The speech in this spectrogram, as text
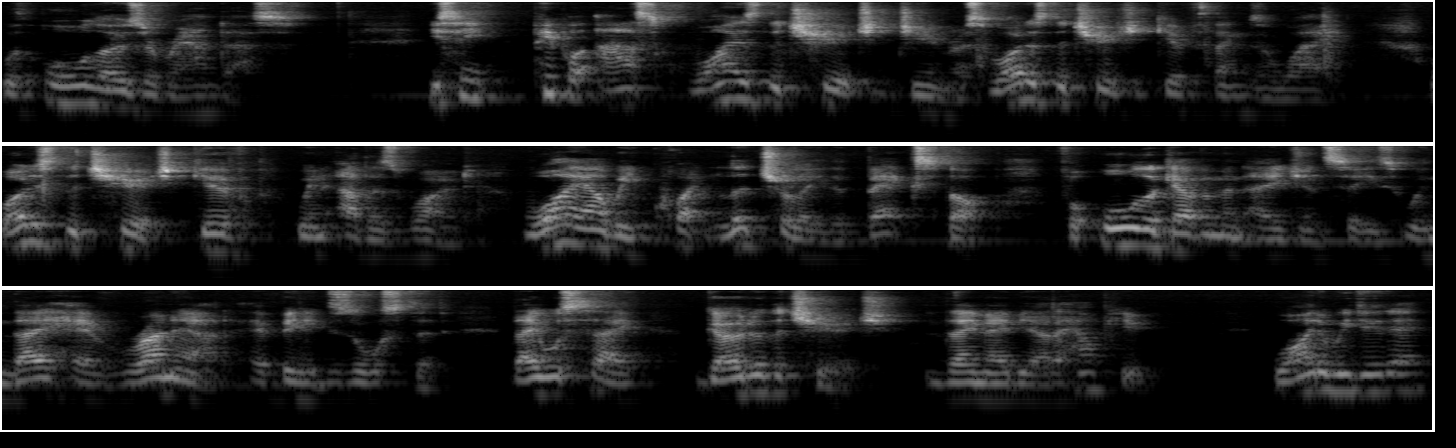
with all those around us. You see, people ask, why is the church generous? Why does the church give things away? Why does the church give when others won't? Why are we quite literally the backstop for all the government agencies when they have run out, have been exhausted? They will say, go to the church, they may be able to help you. Why do we do that?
